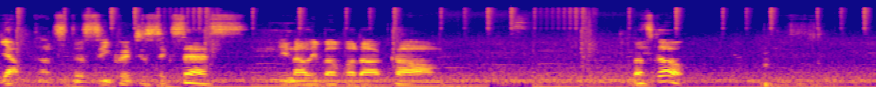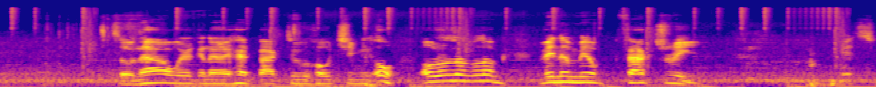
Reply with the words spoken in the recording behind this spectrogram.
Yeah, that's the secret to success in Alibaba.com. Let's go. So now we're gonna head back to Ho Chi Minh. Oh, oh look, look, look, Vinamilk factory. Yes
